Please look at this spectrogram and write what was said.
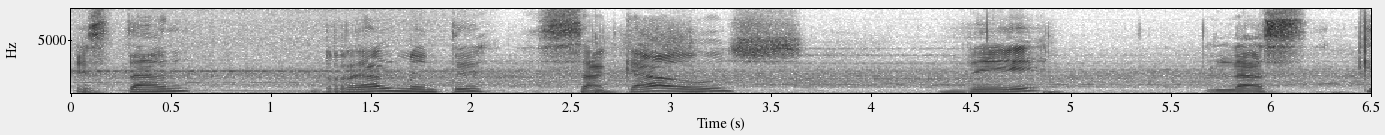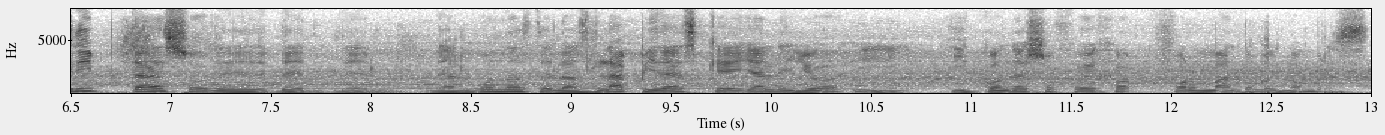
están realmente sacados de las criptas o de, algunas de las lápidas que ella leyó y, con eso fue formando los nombres.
